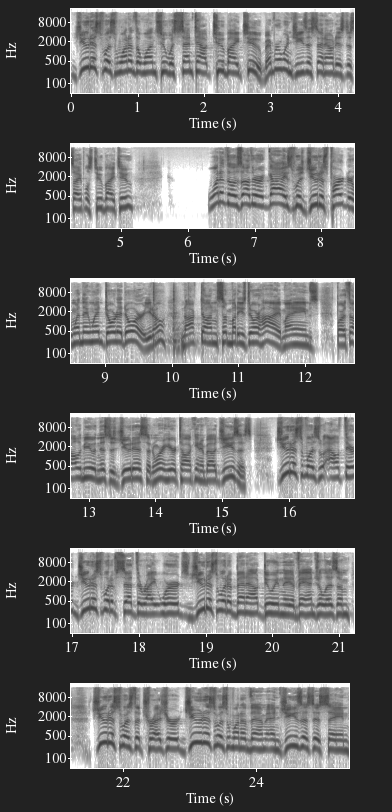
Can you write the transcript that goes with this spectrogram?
Judas was one of the ones who was sent out two by two. Remember when Jesus sent out his disciples two by two? One of those other guys was Judas' partner when they went door to door, you know, knocked on somebody's door. Hi, my name's Bartholomew, and this is Judas, and we're here talking about Jesus. Judas was out there. Judas would have said the right words. Judas would have been out doing the evangelism. Judas was the treasurer. Judas was one of them, and Jesus is saying,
